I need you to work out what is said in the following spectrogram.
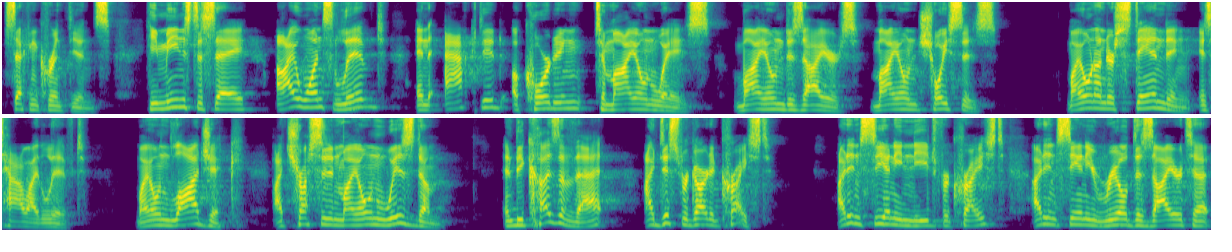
Second Corinthians. He means to say, I once lived and acted according to my own ways, my own desires, my own choices. My own understanding is how I lived. My own logic. I trusted in my own wisdom. And because of that, I disregarded Christ. I didn't see any need for Christ. I didn't see any real desire to,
